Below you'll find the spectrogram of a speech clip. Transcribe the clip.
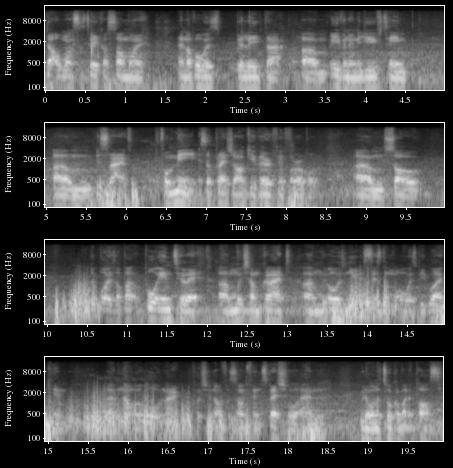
that wants to take us somewhere, and I've always believed that. Um, even in the youth team, um, it's like for me, it's a pleasure. I'll give everything for Robbo. Um, so the boys are bought into it, um, which I'm glad. Um, we always knew the system will always be working, and now we're all like pushing up for something special, and we don't want to talk about the past.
